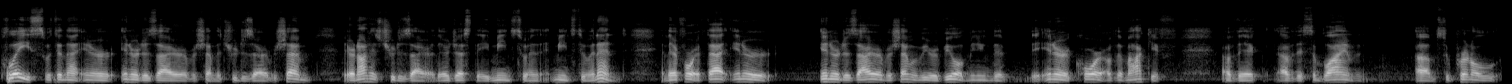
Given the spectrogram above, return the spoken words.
place within that inner inner desire of Hashem, the true desire of Hashem. They are not His true desire. They're just a means to an means to an end. And therefore, if that inner inner desire of Hashem would be revealed, meaning the, the inner core of the makif, of the of the sublime um, supernal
